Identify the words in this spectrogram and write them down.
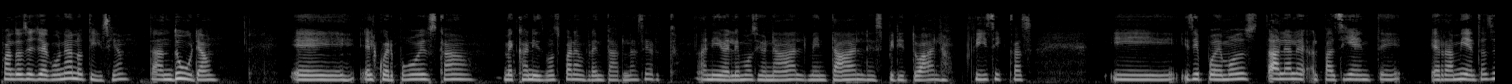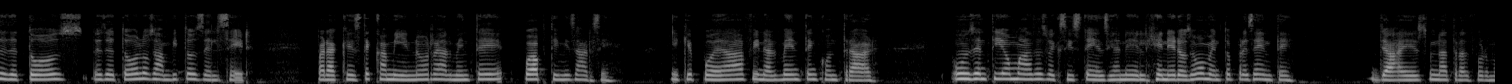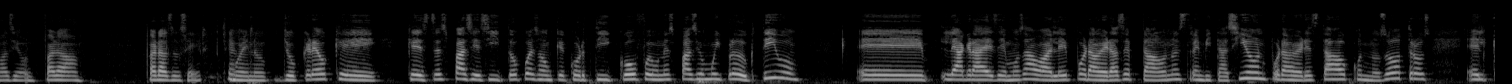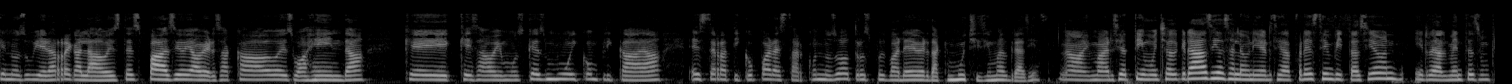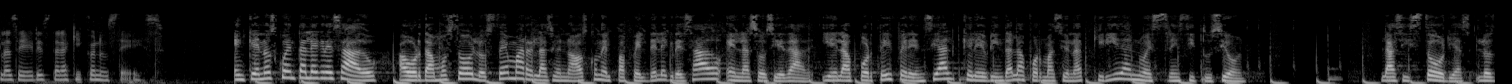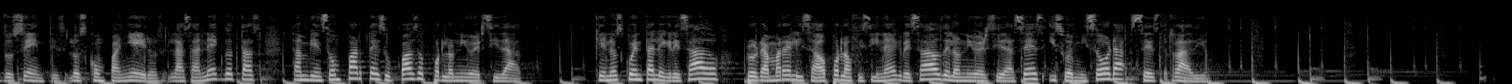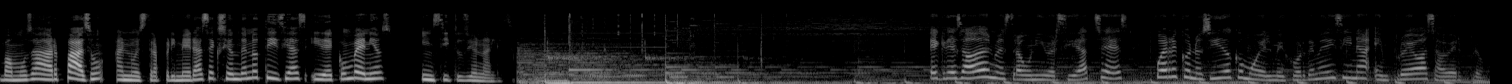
cuando se llega una noticia tan dura, eh, el cuerpo busca mecanismos para enfrentarla, ¿cierto? A nivel emocional, mental, espiritual, físicas y, si podemos darle al, paciente herramientas desde todos, desde todos los ámbitos del ser para que este camino realmente pueda optimizarse y que pueda finalmente encontrar un sentido más a su existencia en el generoso momento presente, ya es una transformación para, para su ser. Bueno, yo creo que, que este espaciecito, pues aunque cortico, fue un espacio muy productivo eh, le agradecemos a Vale por haber aceptado nuestra invitación, por haber estado con nosotros, el que nos hubiera regalado este espacio y haber sacado de su agenda, que, que sabemos que es muy complicada este ratico para estar con nosotros, pues vale de verdad que muchísimas gracias. Ay, Marcia, a ti muchas gracias a la universidad por esta invitación y realmente es un placer estar aquí con ustedes. En qué nos cuenta el egresado, abordamos todos los temas relacionados con el papel del egresado en la sociedad y el aporte diferencial que le brinda la formación adquirida en nuestra institución. Las historias, los docentes, los compañeros, las anécdotas también son parte de su paso por la universidad. ¿Qué nos cuenta el egresado? Programa realizado por la Oficina de Egresados de la Universidad CES y su emisora CES Radio vamos a dar paso a nuestra primera sección de noticias y de convenios institucionales. Egresado de nuestra Universidad CES, fue reconocido como el mejor de medicina en prueba Saber Pro.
